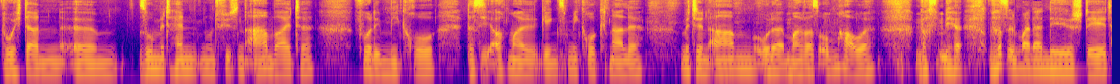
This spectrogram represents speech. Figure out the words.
wo ich dann ähm, so mit Händen und Füßen arbeite vor dem Mikro, dass ich auch mal gegens Mikro knalle mit den Armen oder mal was umhaue, was mir, was in meiner Nähe steht,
